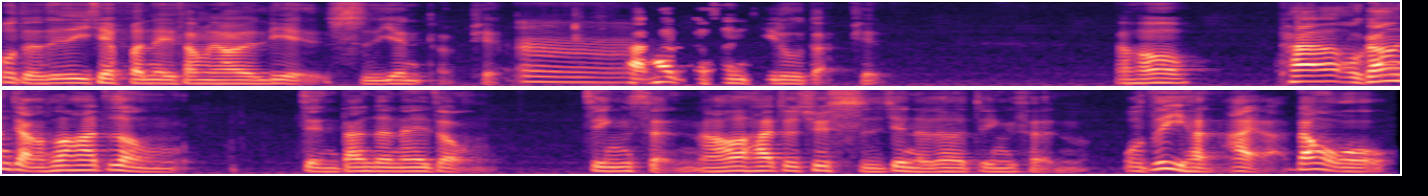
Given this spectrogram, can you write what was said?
或者是一些分类上面要列实验短片，嗯，啊，它比较算记录短片。然后他，我刚刚讲说他这种简单的那种精神，然后他就去实践的这个精神，我自己很爱啊。但我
